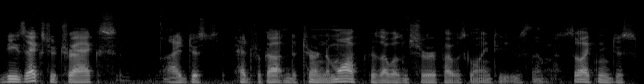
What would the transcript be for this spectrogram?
these extra tracks I just had forgotten to turn them off because I wasn't sure if I was going to use them. So I can just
